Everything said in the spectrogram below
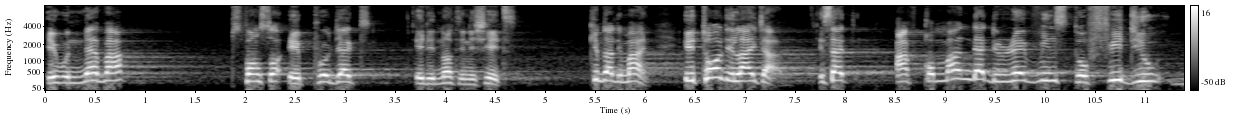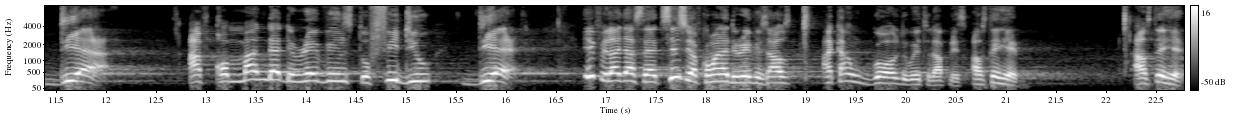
He will never sponsor a project he did not initiate. Keep that in mind. He told Elijah, he said, I've commanded the ravens to feed you deer. I've commanded the ravens to feed you deer. If Elijah said, Since you have commanded the ravens, I'll, I can't go all the way to that place. I'll stay here. I'll stay here.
